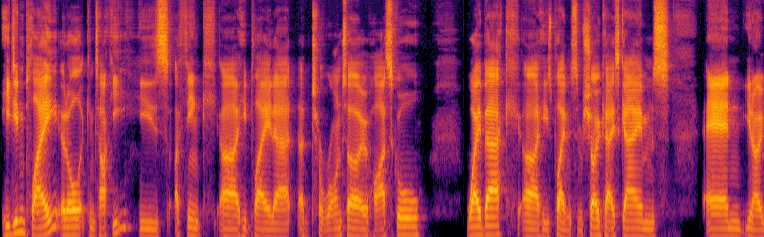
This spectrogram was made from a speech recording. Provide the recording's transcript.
he didn't play at all at Kentucky. He's I think uh, he played at a Toronto high school way back. Uh, he's played in some showcase games and, you know,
